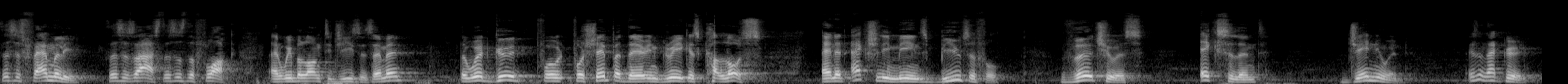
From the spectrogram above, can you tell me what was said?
This is family. This is us. This is the flock and we belong to Jesus. Amen. The word good for, for shepherd there in Greek is kalos, and it actually means beautiful, virtuous, excellent, genuine. Isn't that good?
